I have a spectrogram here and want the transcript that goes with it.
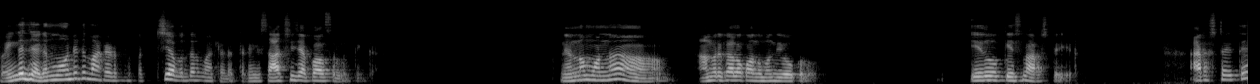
స్వయంగా జగన్మోహన్ రెడ్డి మాట్లాడతారు పచ్చి అబద్ధాలు మాట్లాడతారు ఇంకా సాక్షి చెప్పవసరం లేదు ఇంకా. నిన్న మొన్న అమెరికాలో కొంతమంది యువకులు ఏదో కేసులో అరెస్ట్ అయ్యారు. అరెస్ట్ అయితే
